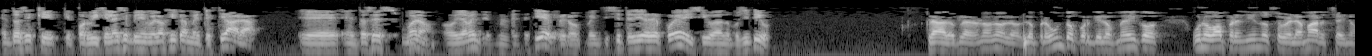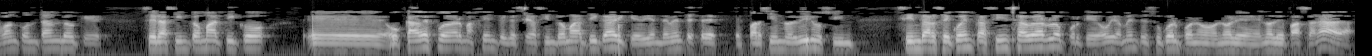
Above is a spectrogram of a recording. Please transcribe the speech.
entonces que, que por vigilancia epidemiológica me testeara. Eh, entonces, bueno, obviamente me testeé, pero 27 días después y sigo dando positivo. Claro, claro, no, no, lo, lo pregunto porque los médicos, uno va aprendiendo sobre la marcha y nos van contando que ser asintomático, eh, o cada vez puede haber más gente que sea asintomática y que evidentemente esté esparciendo el virus sin, sin darse cuenta, sin saberlo, porque obviamente en su cuerpo no, no, le, no le pasa nada.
